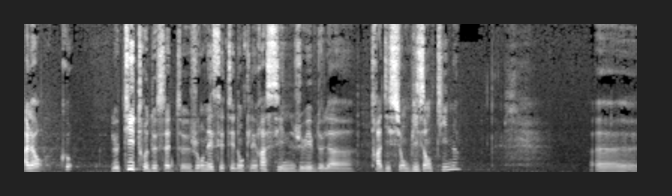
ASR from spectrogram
Alors, le titre de cette journée, c'était donc les racines juives de la tradition byzantine. Euh,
